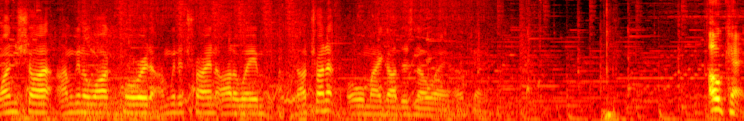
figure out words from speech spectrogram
one shot. I'm going to walk forward. I'm going to try and auto aim. Not trying to... Oh my god, there's no way. Okay. Okay.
